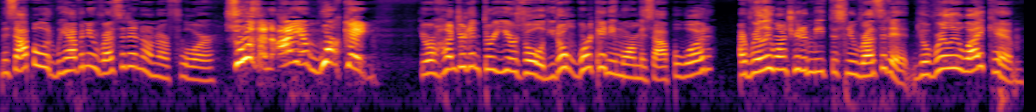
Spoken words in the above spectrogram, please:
Miss Applewood, we have a new resident on our floor. Susan, I am working. You're 103 years old. You don't work anymore, Miss Applewood. I really want you to meet this new resident. You'll really like him.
